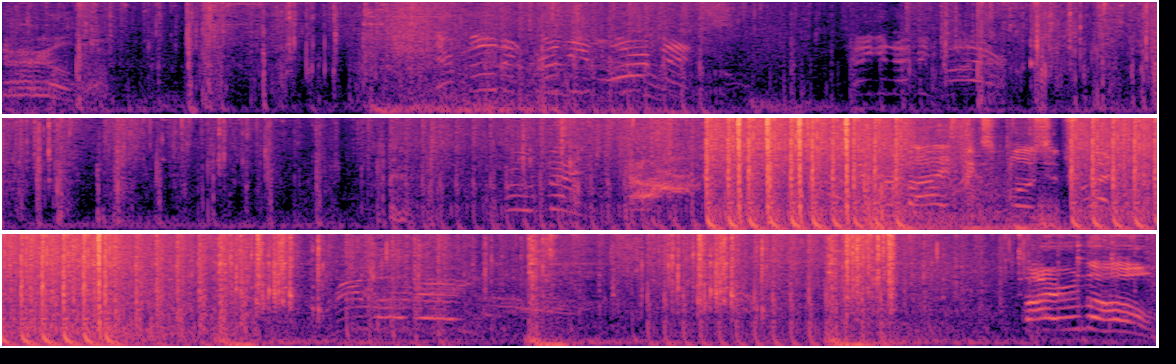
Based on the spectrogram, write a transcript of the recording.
Nailed them! They're moving through the apartments. Taking heavy fire. Moving! Improvised explosives ready. Reloading! Fire in the hole.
